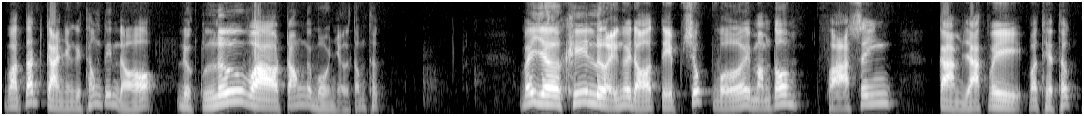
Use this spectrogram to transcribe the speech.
Và tất cả những cái thông tin đó được lưu vào trong cái bộ nhớ tâm thức bây giờ khi lưỡi người đó tiếp xúc với mắm tôm phát sinh cảm giác vị và thiệt thức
